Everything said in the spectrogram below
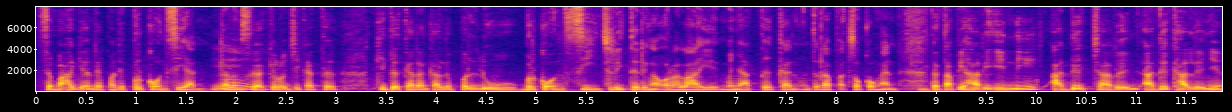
sebahagian daripada perkongsian. Hmm. Dalam psikologi kata kita kadang-kala perlu berkongsi cerita dengan orang lain, menyatakan untuk dapat sokongan. Hmm. Tetapi hari ini ada cara ada kalanya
